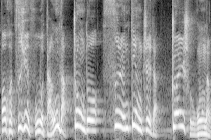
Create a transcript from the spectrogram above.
包括资讯服务等等众多私人定制的专属功能。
